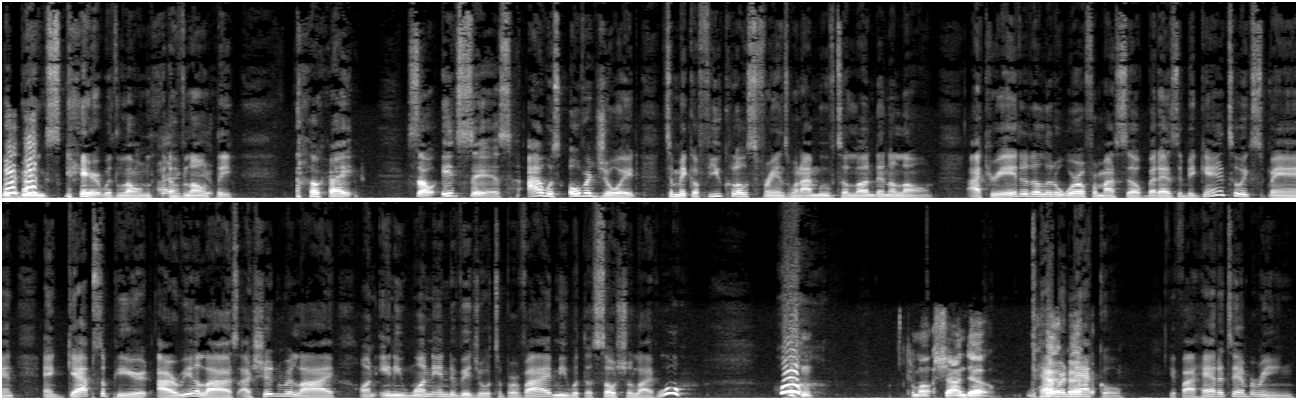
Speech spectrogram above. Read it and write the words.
with being scared with lonely I of lonely. All right. So it says, I was overjoyed to make a few close friends when I moved to London alone. I created a little world for myself, but as it began to expand and gaps appeared, I realized I shouldn't rely on any one individual to provide me with a social life. Woo! Woo! Come on, Shondo. Tabernacle. if I had a tambourine,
